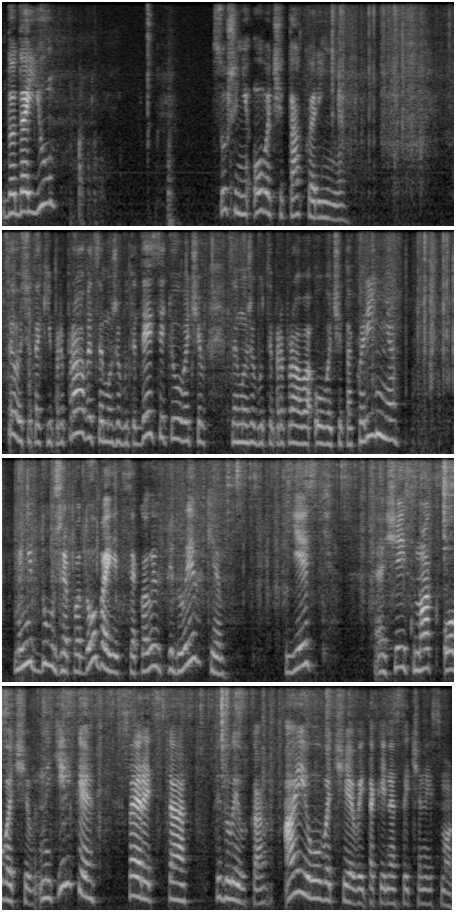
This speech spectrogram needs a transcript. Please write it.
додаю сушені овочі та коріння. Це ось такі приправи, це може бути 10 овочів, це може бути приправа овочі та коріння. Мені дуже подобається, коли в підливці є е, ще й смак овочів. Не тільки перець та підливка, а й овочевий такий насичений смак.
